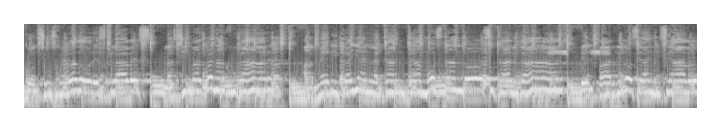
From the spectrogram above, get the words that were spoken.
Con sus jugadores claves, las chivas van a jugar. América ya en la cancha mostrando su calidad. El partido se ha iniciado,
